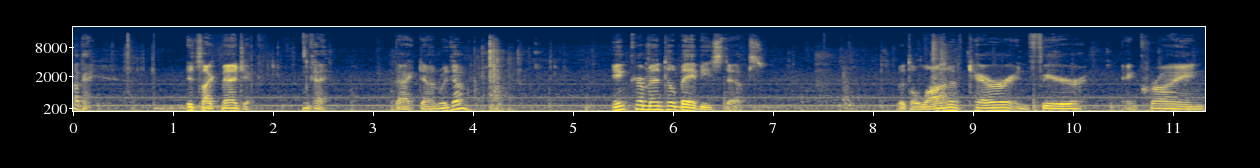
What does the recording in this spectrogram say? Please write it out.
Okay. It's like magic. Okay. Back down we go. Incremental baby steps. With a lot of terror and fear and crying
